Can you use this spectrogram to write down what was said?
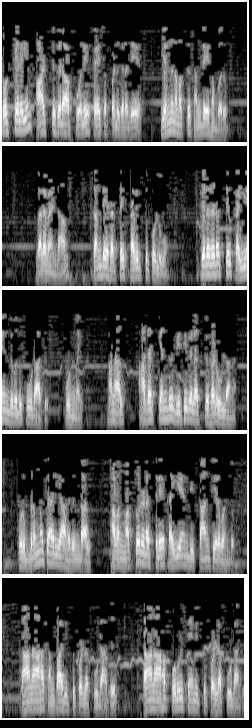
தொட்டிலையும் ஆட்டுகிறா போலே பேசப்படுகிறதே என்று நமக்கு சந்தேகம் வரும். வர வேண்டாம். சந்தேகத்தை தவிர்த்துக் கொள்ளுவோம். பிறரிடத்தில் கையேந்துவது கூடாது. உண்மை. ஆனால் அதற்கென்று விதிவிலக்குகள் உள்ளன. ஒரு பிரம்மச்சாரியாக இருந்தால் அவன் மற்றொரு இடத்திலே கையேந்தித்தான் தீர வேண்டும் தானாக சம்பாதித்துக் கொள்ளக்கூடாது தானாக பொருள் சேமித்துக் கொள்ளக்கூடாது.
